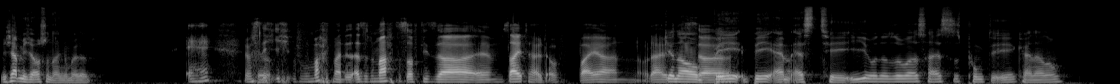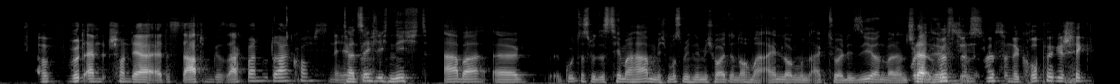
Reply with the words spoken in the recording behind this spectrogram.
Ich habe mich auch schon angemeldet. Äh? Was ja. ich, ich, wo macht man das? Also du machst das auf dieser ähm, Seite halt auf Bayern oder halt Genau, B, BMSTI oder sowas heißt es, .de, keine Ahnung. Aber wird einem schon der, äh, das Datum gesagt, wann du drankommst? Nee, Tatsächlich oder? nicht, aber äh, gut, dass wir das Thema haben. Ich muss mich nämlich heute nochmal einloggen und aktualisieren, weil Oder anscheinend wirst du, wirst du eine Gruppe geschickt,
